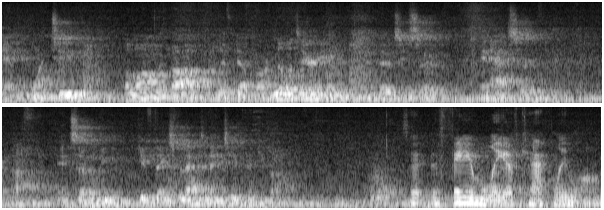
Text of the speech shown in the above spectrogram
and want to, along with Bob, lift up our military and, and those who serve and have served. Uh, and so we give thanks for that today too. Thank you, Bob. So the family of Kathleen Long.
